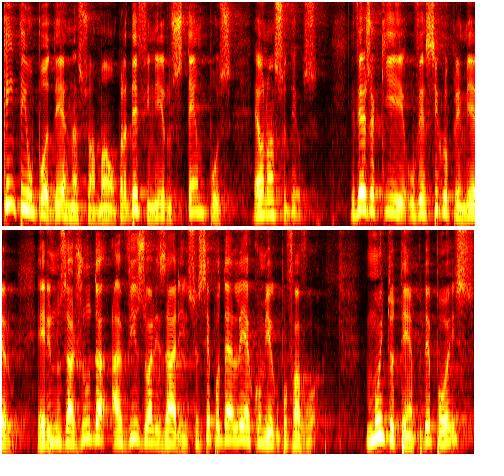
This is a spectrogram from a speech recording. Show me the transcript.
Quem tem o poder na sua mão para definir os tempos é o nosso Deus. E veja que o versículo primeiro, ele nos ajuda a visualizar isso. Se você puder, leia comigo, por favor. Muito tempo depois,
